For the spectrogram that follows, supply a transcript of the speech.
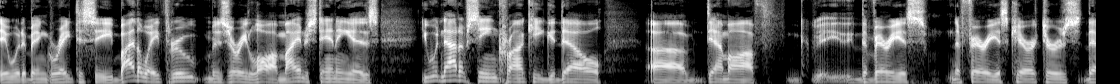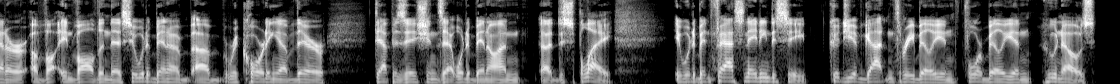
It would have been great to see. By the way, through Missouri law, my understanding is you would not have seen Kroenke, Goodell, uh, Demoff, the various nefarious characters that are involved in this. It would have been a, a recording of their depositions that would have been on uh, display. It would have been fascinating to see. Could you have gotten three billion, four billion? Who knows?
